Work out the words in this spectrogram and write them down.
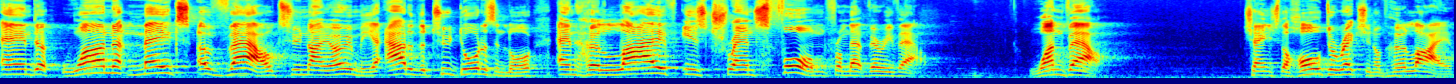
and one makes a vow to Naomi out of the two daughters in law, and her life is transformed from that very vow. One vow changed the whole direction of her life,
